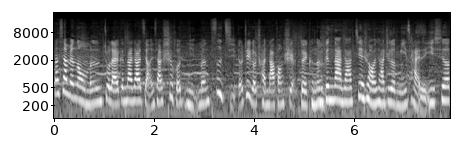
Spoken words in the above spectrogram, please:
那下面呢，我们就来跟大家讲一下适合你们自己的这个穿搭方式。对，可能嗯跟大家介绍一下这个迷彩的一些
